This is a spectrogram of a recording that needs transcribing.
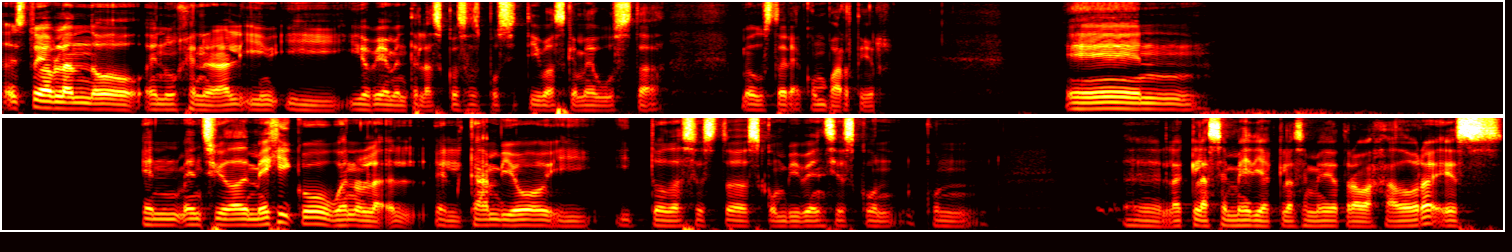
Estoy hablando en un general y, obviamente las cosas positivas que me gusta, me gustaría compartir. En, en, Ciudad de México, bueno, el, cambio y, todas estas convivencias con, eh, la clase media, clase media trabajadora, es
